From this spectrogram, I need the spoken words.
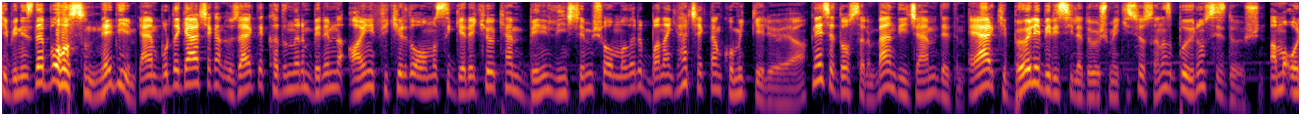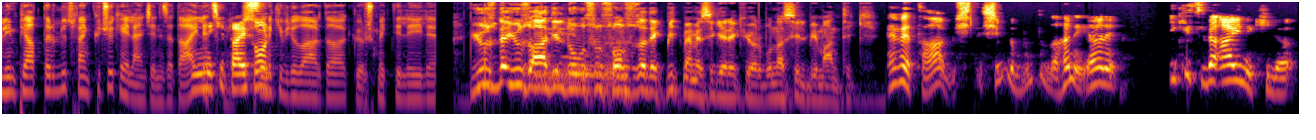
Dibinizde bu olsun ne diyeyim. Yani burada gerçekten özellikle kadınların benimle aynı fikirde olması gerekiyorken beni linçlemiş olmaları bana gerçekten komik geliyor ya. Neyse dostlarım ben diyeceğimi dedim. Eğer ki böyle birisiyle dövüşmek istiyorsanız buyurun siz dövüşün. Ama olimpiyatları lütfen küçük eğlencenize dahil Nicky etmeyin. Tyson. Sonraki videolarda görüşmek dileğiyle. Yüzde yüz adil doğusun sonsuza dek bitmemesi gerekiyor bu nasil bir mantık. Evet abi işte şimdi burada da hani yani ikisi de aynı kilo.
